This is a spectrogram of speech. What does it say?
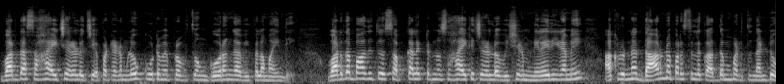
వరద సహాయ చర్యలు చేపట్టడంలో కూటమి ప్రభుత్వం ఘోరంగా విఫలమైంది. వరద బాధితులు సబ్ కలెక్టర్ను సహాయక చర్యల విషయం నిలదీయడమే అక్కడున్న దారుణ పరిస్థితులకు అద్దం పడుతుందంటూ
